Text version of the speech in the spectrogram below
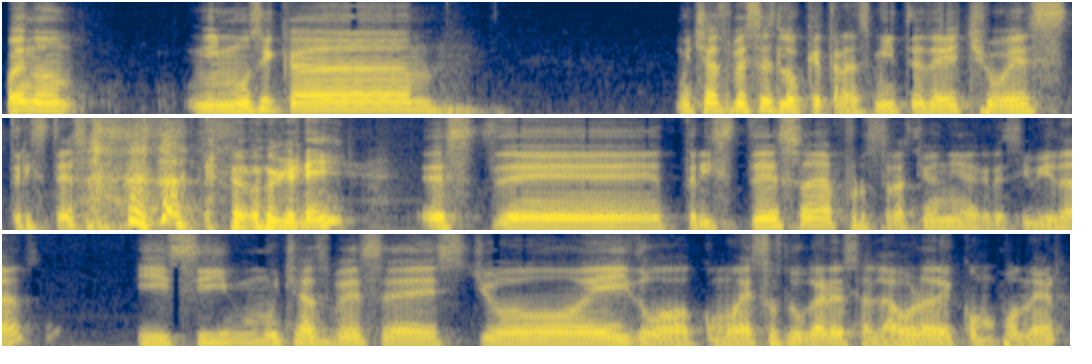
Bueno, mi música muchas veces lo que transmite, de hecho, es tristeza. ¿Ok? Este, tristeza, frustración y agresividad. Y sí, muchas veces yo he ido como a esos lugares a la hora de componer.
